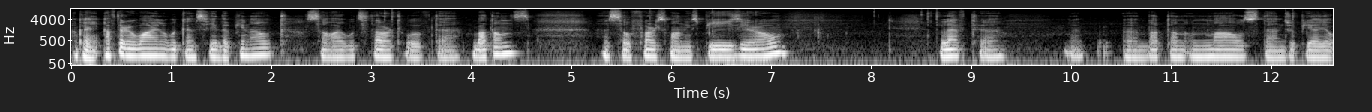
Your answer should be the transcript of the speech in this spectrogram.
Okay, after a while we can see the pinout, so I would start with the buttons. Uh, so first one is PA0, left uh, uh, button on mouse, then GPIO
